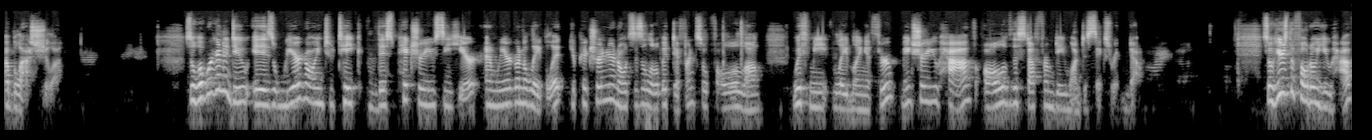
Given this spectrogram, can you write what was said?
a blastula. So what we're going to do is we're going to take this picture you see here and we are going to label it. Your picture in your notes is a little bit different, so follow along with me labeling it through. Make sure you have all of the stuff from day one to six written down. So here's the photo you have.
